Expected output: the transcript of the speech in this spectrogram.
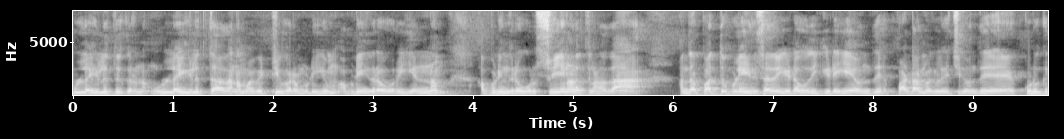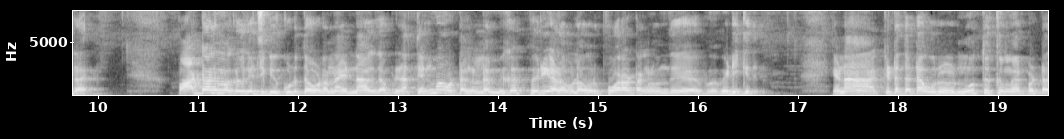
உள்ளே இழுத்துக்கிறணும் உள்ளே இழுத்தால் தான் நம்ம வெற்றி பெற முடியும் அப்படிங்கிற ஒரு எண்ணம் அப்படிங்கிற ஒரு சுயநலத்தினால தான் அந்த பத்து புள்ளி ஐந்து சதவீத இடஒதுக்கீடையே வந்து பாட்டாளி மக்கள் கட்சிக்கு வந்து கொடுக்குறாரு. பாட்டாளி மக்கள் கட்சிக்கு கொடுத்த உடனே என்ன ஆகுது அப்படின்னா தென் மாவட்டங்களில் மிகப்பெரிய அளவில் ஒரு போராட்டங்கள் வந்து வெடிக்குது. ஏன்னா கிட்டத்தட்ட ஒரு நூற்றுக்கும் மேற்பட்ட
